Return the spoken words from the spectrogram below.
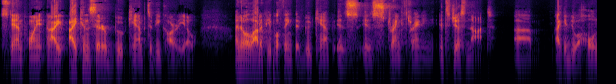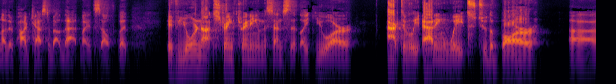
standpoint, and I, I consider boot camp to be cardio. I know a lot of people think that boot camp is is strength training. It's just not. Um, I could do a whole nother podcast about that by itself. But if you're not strength training in the sense that like you are actively adding weights to the bar uh,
